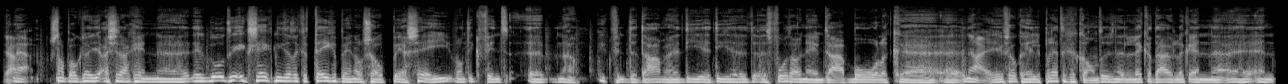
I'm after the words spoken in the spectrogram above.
Ja. Maar ja, ik snap ook dat je, als je daar geen. eh, ik, bedoel, ik zeg niet dat ik er tegen ben of zo per se. Want ik vind, eh, nou, ik vind de dame die, die het, voortouw neemt daar behoorlijk. eh, eh, nou, heeft ook een hele prettige kant. Dus lekker duidelijk en, eh, en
